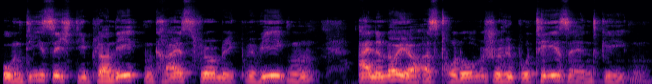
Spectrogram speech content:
um die sich die Planeten kreisförmig bewegen, eine neue astronomische Hypothese entgegen.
